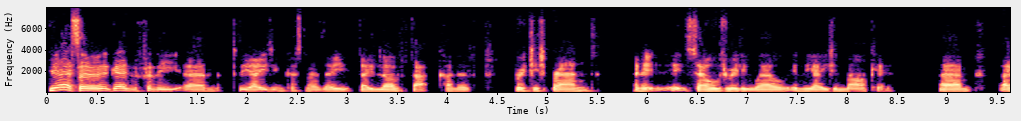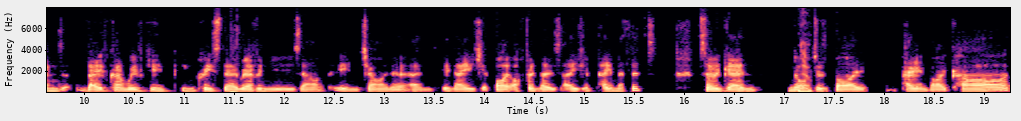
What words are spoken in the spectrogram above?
Yeah. So again, for the um, for the Asian customer, they they love that kind of British brand, and it, it sells really well in the Asian market. Um, and they've kind of we've increased their revenues out in China and in Asia by offering those Asian pay methods. So again, not yep. just by paying by card.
